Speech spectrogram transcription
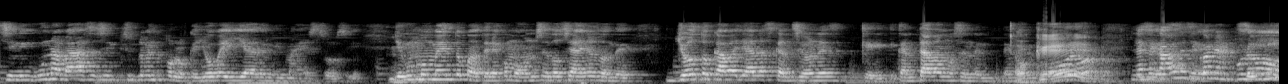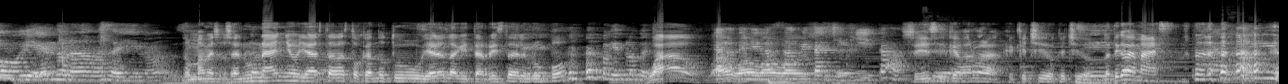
sin ninguna base, sim- simplemente por lo que yo veía de mis maestros. Y llegó un momento cuando tenía como 11, 12 años donde yo tocaba ya las canciones que, cantábamos en el, en Ok. el coro. Las sacabas así con el puro Sí, viendo nada más ahí, ¿no? No mames, o sea, en un año ya estabas tocando tú, ya eres la guitarrista del grupo. Bien. Wow, wow, Ya wow, tenía la wow, sangre wow. tan chiquita. Sí, sí, Sí. qué bárbara, qué, qué chido, qué chido. Sí. Platícame más. Sí,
